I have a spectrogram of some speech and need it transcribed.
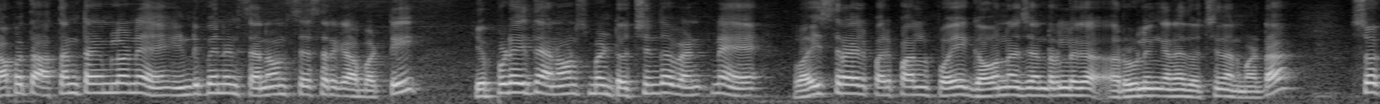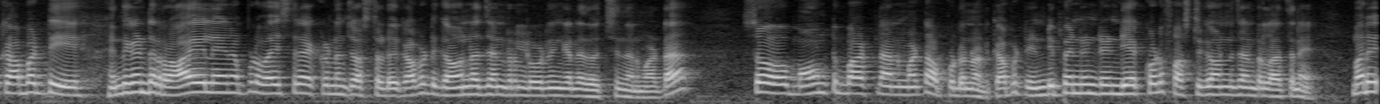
కాకపోతే అతని టైంలోనే ఇండిపెండెన్స్ అనౌన్స్ చేశారు కాబట్టి ఎప్పుడైతే అనౌన్స్మెంట్ వచ్చిందో వెంటనే వైస్రాయల్ పరిపాలన పోయి గవర్నర్ జనరల్గా రూలింగ్ అనేది వచ్చిందనమాట సో కాబట్టి ఎందుకంటే రాయల్ అయినప్పుడు వైస్రాయ్ ఎక్కడి నుంచి వస్తాడు? కాబట్టి గవర్నర్ జనరల్ రూలింగ్ అనేది వచ్చిందనమాట సో మౌంట్ బాటన్ అనమాట అప్పుడు ఉన్నాడు కాబట్టి ఇండిపెండెంట్ ఇండియా కూడా ఫస్ట్ గవర్నర్ జనరల్ అతనే. మరి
